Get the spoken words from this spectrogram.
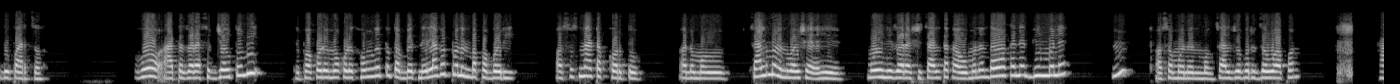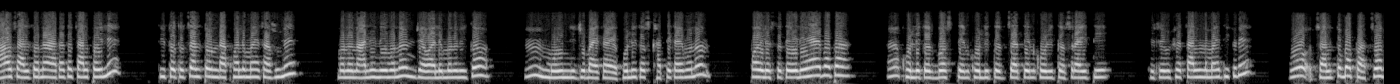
दुपारचं. हो आता जरासं जेवतो मी. ते पकोडे मकोडे खाऊन घेतो. तब्येत नाही लागत म्हणून बापा बरी. असंच नाटक करतो. अरे मग चाल म्हणून वैशा हे मोहिनी जराशी चालतं का हो म्हणून दवाखान्यात घेऊन मला? असं म्हणून मग चाल जोपर्यंत बरं जाऊ आपण. हा चालतो ना आता तर चाल पहिले. तिथं तर चालतो दाखवायला माझ्या सासूले. म्हणून आली नाही म्हणून जेवायला म्हणून इथं. हम्म मोहिनीची बायका आहे खोलीतच खाते काय म्हणून? पहिलेच तर तेवढे आहे बाबा. हा खोलीतच बसते खोलीतच जाते खोलीतच राहते. त्याच्यापेक्षा चालणं माहिती तिकडे. हो चालतो बापा चल.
